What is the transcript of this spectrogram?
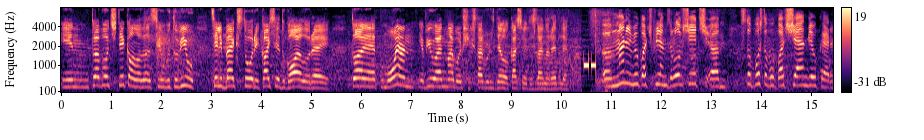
in to je bilo odštekano, da si ugotovil cel backstory, kaj se je dogajalo. Rej. To je, po mojem, je bil en najboljših Star Wars delov, kaj so jih do zdaj naredili. Um, meni je bil pač film zelo všeč, um, sto posto bo pač še en del, ker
